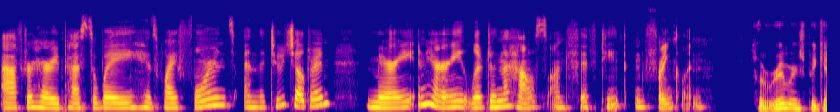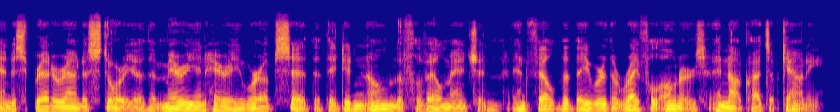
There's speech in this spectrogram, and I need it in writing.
After Harry passed away, his wife Florence and the two children, Mary and Harry, lived in the house on 15th and Franklin. So rumors began to spread around Astoria that Mary and Harry were upset that they didn't own the Flavel Mansion and felt that they were the rightful owners and not Clatsop County.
